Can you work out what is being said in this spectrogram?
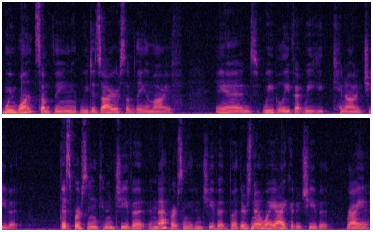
we want something, we desire something in life, and we believe that we cannot achieve it. This person can achieve it and that person can achieve it, but there's no way I could achieve it, right?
